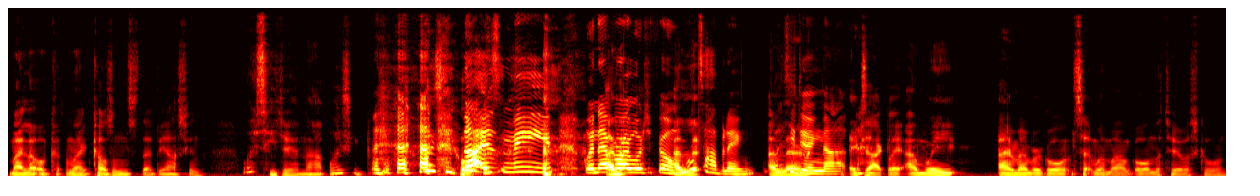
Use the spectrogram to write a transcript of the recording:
my little co- my cousins they'd be asking, why is he doing that? Why is he? Why is he that holding-" is me. Whenever And- I watch a film, and what's happening? Why and is he doing that? Exactly. And we, I remember going, sitting with my uncle and the two of us going,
